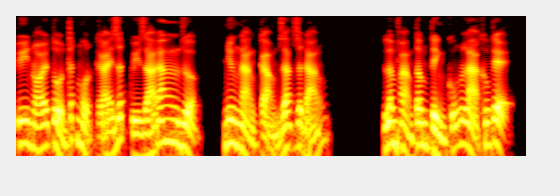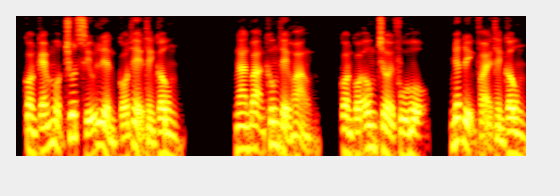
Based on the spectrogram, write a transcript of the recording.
tuy nói tổn thất một cái rất quý giá đang dược, nhưng nàng cảm giác rất đáng. Lâm phàm tâm tình cũng là không tệ, còn kém một chút xíu liền có thể thành công. Ngàn vạn không thể hoảng, còn có ông trời phù hộ, nhất định phải thành công.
